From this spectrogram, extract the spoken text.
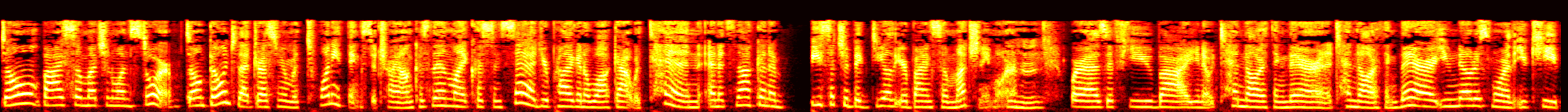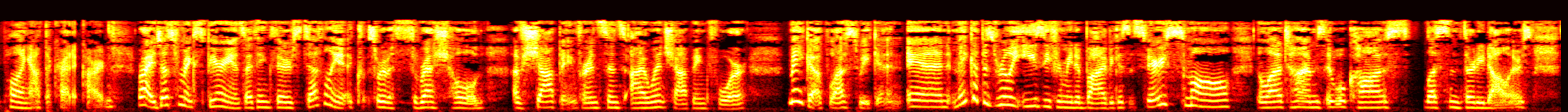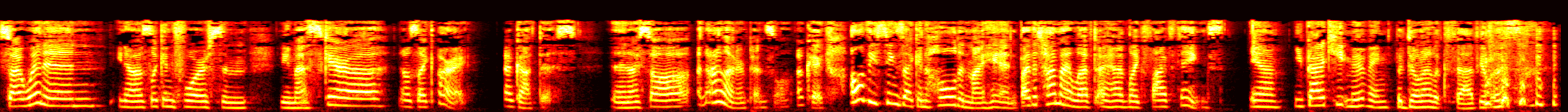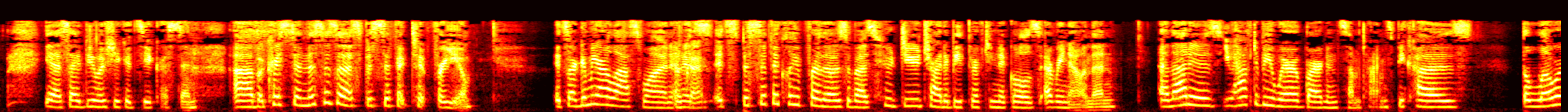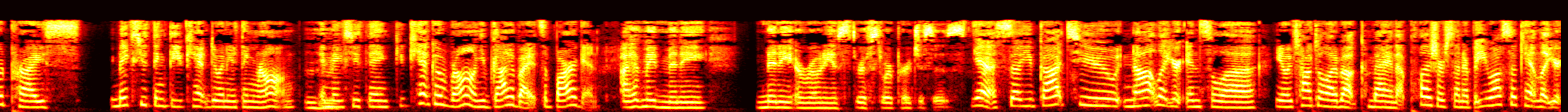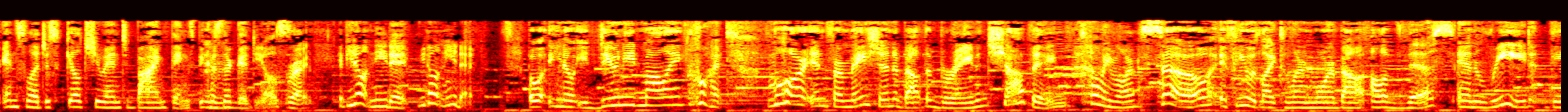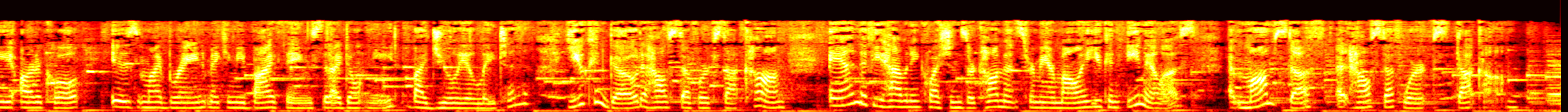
Don't buy so much in one store. Don't go into that dressing room with 20 things to try on because then, like Kristen said, you're probably going to walk out with 10 and it's not going to be such a big deal that you're buying so much anymore. Mm-hmm. Whereas if you buy, you know, a $10 thing there and a $10 thing there, you notice more that you keep pulling out the credit card. Right. Just from experience, I think there's definitely a, sort of a threshold of shopping. For instance, I went shopping for makeup last weekend and makeup is really easy for me to buy because it's very small. And a lot of times it will cost less than $30. So I went in, you know, I was looking for some new mascara and I was like, all right, I got this. And I saw an eyeliner pencil. Okay. All of these things I can hold in my hand. By the time I left, I had like five things. Yeah. You've got to keep moving. But don't I look fabulous? Yes, I do wish you could see Kristen. Uh, but Kristen, this is a specific tip for you. It's our, gonna be our last one, and Okay. it's, it's specifically for those of us who do try to be thrifty nickels every now and then. And that is, you have to be aware of bargains sometimes because the lowered price makes you think that you can't do anything wrong. It mm-hmm. makes you think you can't go wrong. You've got to buy it. It's a bargain. I have made many, many erroneous thrift store purchases. Yeah, so you've got to not let your insula, you know, we talked a lot about combating that pleasure center, but you also can't let your insula just guilt you into buying things because mm-hmm. they're good deals. Right. If you don't need it, you don't need it. But what- you know what you do need, Molly? What? More information about the brain and shopping. Tell me more. So, if you would like to learn more about all of this and read the article, Is My Brain Making Me Buy Things That I Don't Need by Julia Layton, you can go to howstuffworks.com. And if you have any questions or comments for me or Molly, you can email us at momstuff at howstuffworks.com.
